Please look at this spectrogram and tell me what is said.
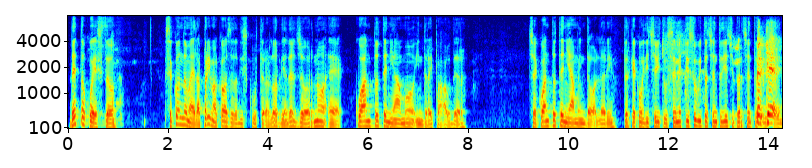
Detto questo, secondo me la prima cosa da discutere all'ordine del giorno è quanto teniamo in dry powder. Cioè, quanto teniamo in dollari? Perché, come dicevi tu, se metti subito 110% Perché Bitcoin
